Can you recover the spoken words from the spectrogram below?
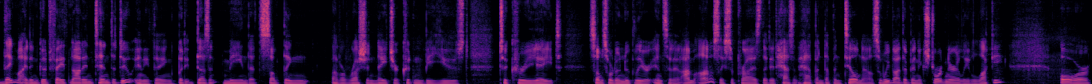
they might in good faith not intend to do anything, but it doesn't mean that something of a Russian nature couldn't be used to create some sort of nuclear incident. I'm honestly surprised that it hasn't happened up until now. So we've either been extraordinarily lucky or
